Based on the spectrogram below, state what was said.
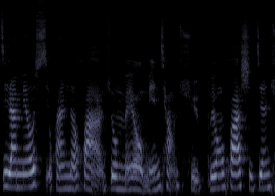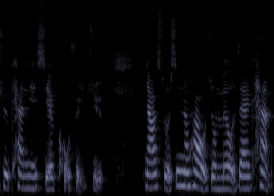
既然没有喜欢的话，就没有勉强去，不用花时间去看那些口水剧。那索性的话，我就没有再看。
